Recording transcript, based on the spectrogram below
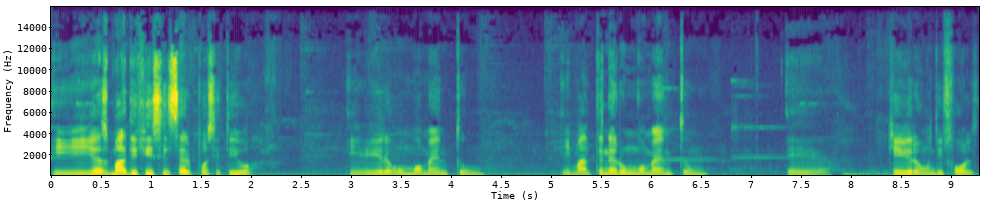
Y es más difícil ser positivo y vivir en un momentum y mantener un momentum eh, que vivir en un default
